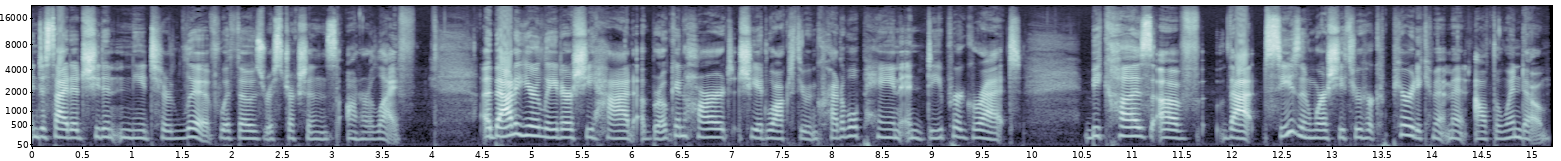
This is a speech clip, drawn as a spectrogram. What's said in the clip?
and decided she didn't need to live with those restrictions on her life. About a year later, she had a broken heart. She had walked through incredible pain and deep regret because of that season where she threw her purity commitment out the window.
